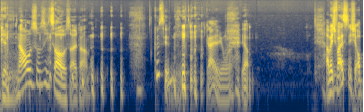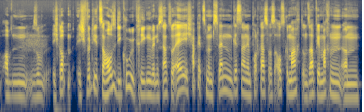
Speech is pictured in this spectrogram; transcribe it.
Genau so sieht's aus, Alter. Küsschen. Geil, Junge. Aber ich weiß nicht, ob, ob so, ich glaube, ich würde jetzt zu Hause die Kugel kriegen, wenn ich sage so, ey, ich habe jetzt mit dem Sven gestern den Podcast was ausgemacht und sage, wir machen ähm,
